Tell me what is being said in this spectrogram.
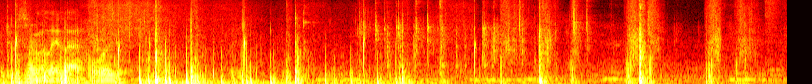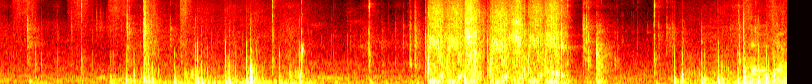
It wasn't really that hard. There we go.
